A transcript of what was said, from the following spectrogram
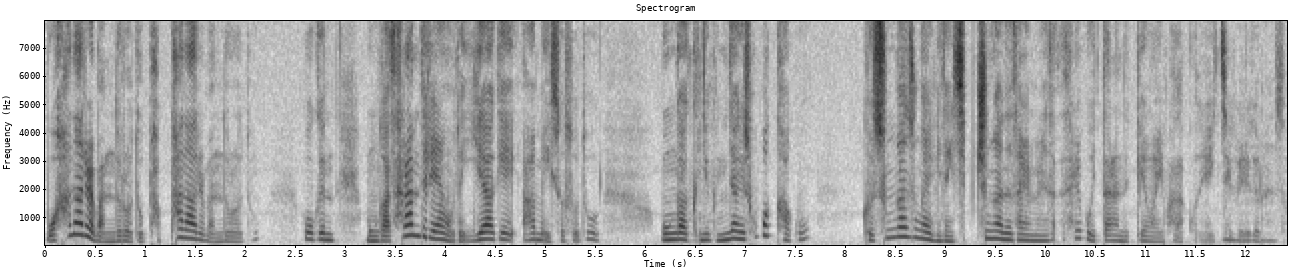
뭐 하나를 만들어도 밥 하나를 만들어도 혹은 뭔가 사람들이랑 어떤 이야기함에 있어서도 뭔가 그냥 굉장히 소박하고 그 순간순간 굉장히 집중하는 삶을 사- 살고 있다는 느낌을 많이 받았거든요. 이 책을 음. 읽으면서.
